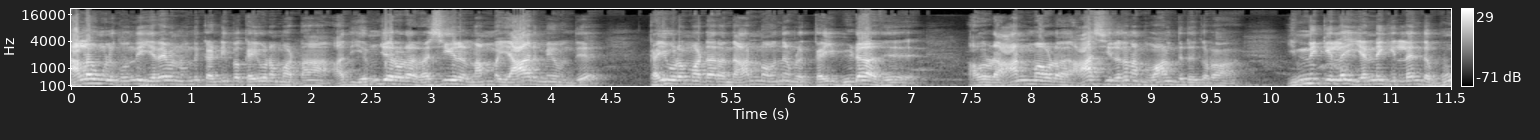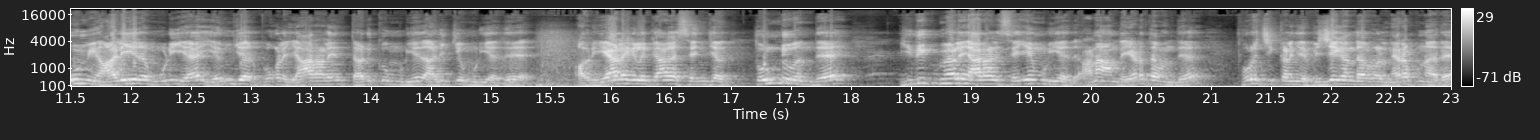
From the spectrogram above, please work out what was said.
நல்லவங்களுக்கு வந்து இறைவன் வந்து கண்டிப்பாக கைவிட மாட்டான். அது எம்ஜிஆரோட ரசிகர்கள் நம்ம யாருமே வந்து கைவிட மாட்டார். அந்த ஆன்மா வந்து நம்மளை கை விடாது. அவரோட ஆன்மாவோட ஆசையில் தான் நம்ம வாழ்ந்துட்டு இருக்கிறோம். இன்றைக்கி இல்லை என்னைக்கு இல்லை இந்த பூமி அழியிற முடிய எம்ஜிஆர் புகழை யாராலையும் தடுக்க முடியாது அழிக்க முடியாது. அவர் ஏழைகளுக்காக செஞ்ச தொண்டு வந்து இதுக்கு மேலே யாராலும் செய்ய முடியாது. ஆனால் அந்த இடத்த வந்து புரட்சி கலைஞர் விஜயகாந்த் அவர்கள் நிரப்புனார்.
